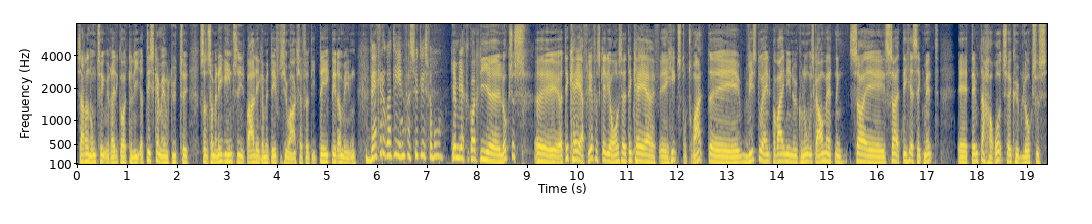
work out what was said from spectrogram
så er der nogle ting, vi rigtig godt kan lide, og det skal man jo lytte til, sådan, så man ikke ensidigt bare ligger med defensive aktier, fordi det er ikke det, der er meningen. Hvad kan du godt lide inden for cyklisk forbrug? Jamen, jeg kan godt lide øh, luksus, øh, og det kan jeg af flere forskellige årsager. Det kan jeg øh, helt strukturelt. Øh, hvis du er på vej ind i en økonomisk afmatning, så, øh, så er det her segment, øh, dem, der har råd til at købe luksus,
